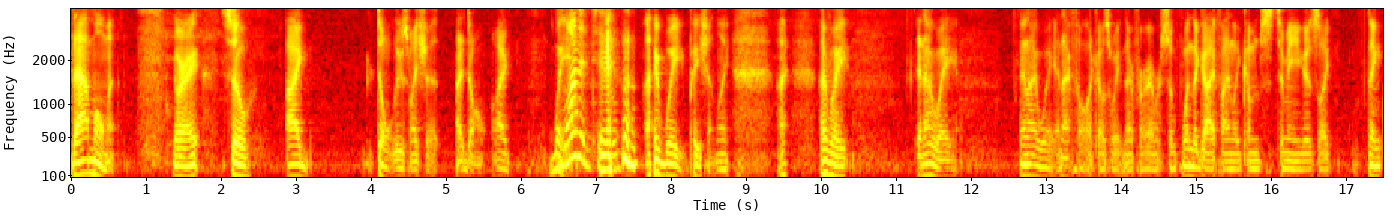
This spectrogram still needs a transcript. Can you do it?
That moment, all right. So I don't lose my shit. I don't. I wait. Wanted to. I wait patiently. I I wait, and I wait, and I wait, and I felt like I was waiting there forever. So when the guy finally comes to me, he goes like, "Think."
